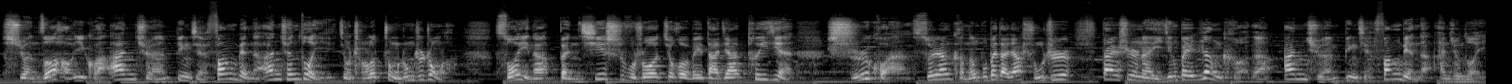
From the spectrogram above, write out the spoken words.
选择好一款安全并且方便的安全座椅就成了重中之重了。所以呢，本期师傅说就会为大家推荐十款虽然可能不被大家熟知，但是呢已经被认可的安全并且方便的安全座椅。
